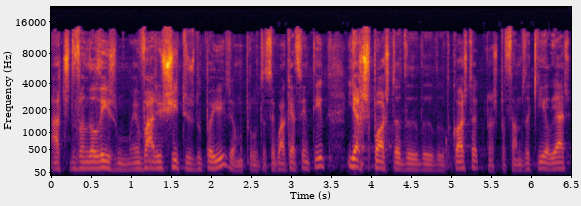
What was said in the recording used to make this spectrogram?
atos de vandalismo em vários sítios do país, é uma pergunta sem qualquer sentido, e a resposta de, de- de Costa, que nós passámos aqui, aliás,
